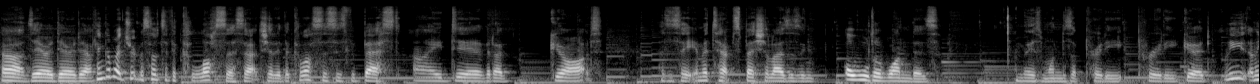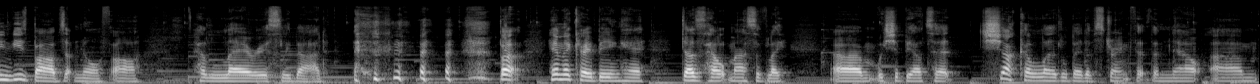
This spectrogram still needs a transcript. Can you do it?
Oh dear, dear, oh dear. I think I might trip myself to the Colossus, actually. The Colossus is the best idea that I've got. As I say, Imhotep specialises in older wonders. And those wonders are pretty, pretty good. These, I mean, these barbs up north are hilariously bad. but Himiko being here does help massively. Um, we should be able to chuck a little bit of strength at them now. Um,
